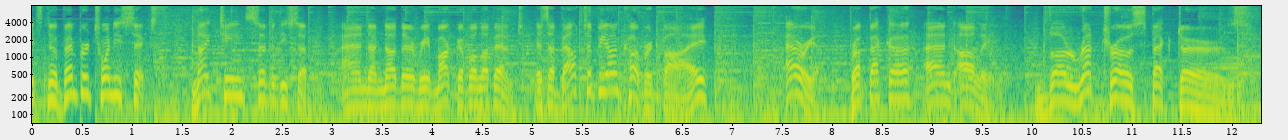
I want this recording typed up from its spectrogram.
It's November 26th, 1977, and another remarkable event is about to be uncovered by Arion, Rebecca, and Olly, the Retrospectors.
